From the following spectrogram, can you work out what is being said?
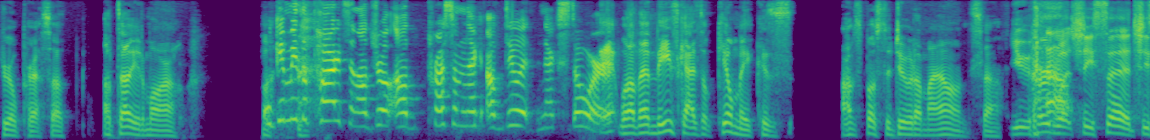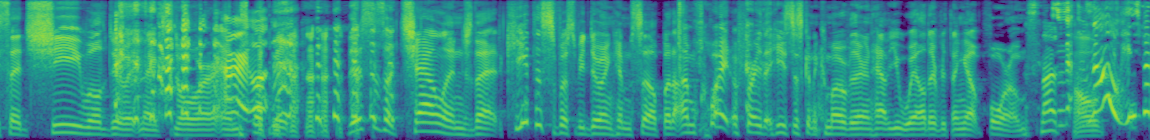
drill press. I'll I'll tell you tomorrow. Well, give me the parts and I'll drill. I'll press them. Ne- I'll do it next door. Eh, Well, then these guys will kill me because I'm supposed to do it on my own. So You heard Oh. what she said. She said she will do it next door. All And right, well- this is a challenge that Keith is supposed to be doing himself, but I'm quite afraid that he's just going to come over there and have you weld everything up for him. it's not. N- Oh. No, he's been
